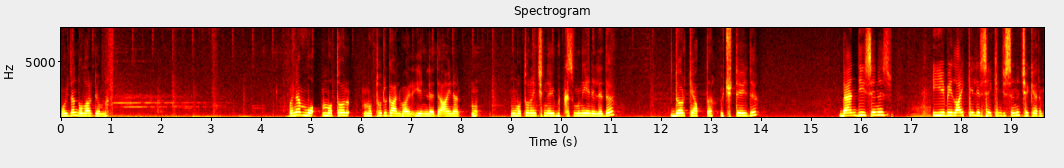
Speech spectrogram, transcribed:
O yüzden dolar diyorum ben. Öne mo- motor motoru galiba yeniledi. Aynen. M- motorun içinde bir kısmını yeniledi. 4 yaptı. 3'teydi. Beğendiyseniz iyi bir like gelirse ikincisini çekerim.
